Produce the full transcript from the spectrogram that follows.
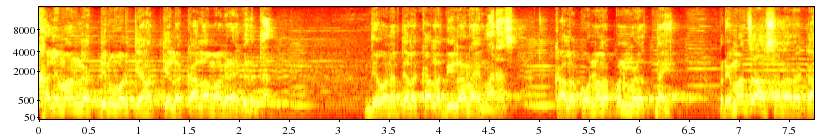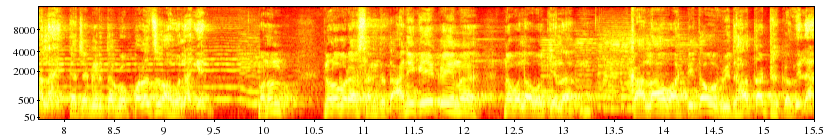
खाली मान घातली वरती हात केला काला मागण्याकरिता. देवानं त्याला काला दिला नाही महाराज. काला कोणाला पण मिळत नाही. प्रेमाचा असणारा काला आहे. त्याच्याकरिता गोपाळच व्हावं लागेल. म्हणून निळोबरा सांगतात अनेक एक न नवलाव केला. काला वाटिताव विधाता ठकविला.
